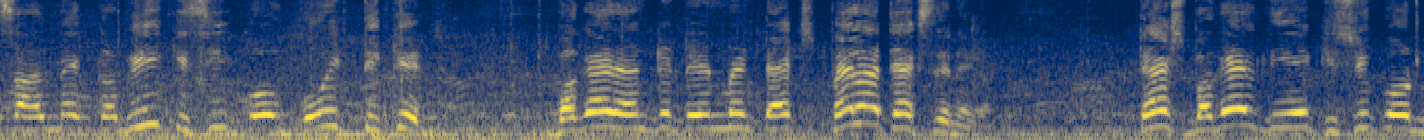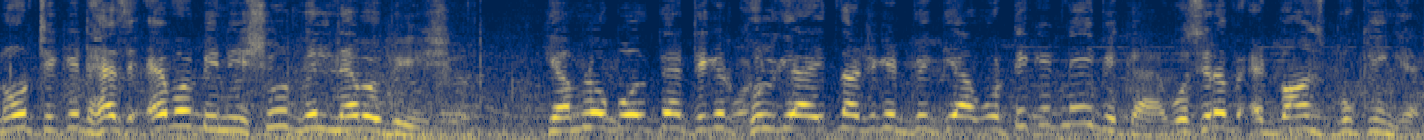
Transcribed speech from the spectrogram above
सात साल में कभी किसी को कोई टिकट बगैर एंटरटेनमेंट टैक्स पहला टैक्स देने का। टैक्स बगैर दिए किसी को no ticket has ever been issued will never be issued कि हम लोग बोलते हैं टिकट खुल गया इतना टिकट बिक गया। वो टिकट नहीं बिका है वो सिर्फ़ एडवांस बुकिंग है।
